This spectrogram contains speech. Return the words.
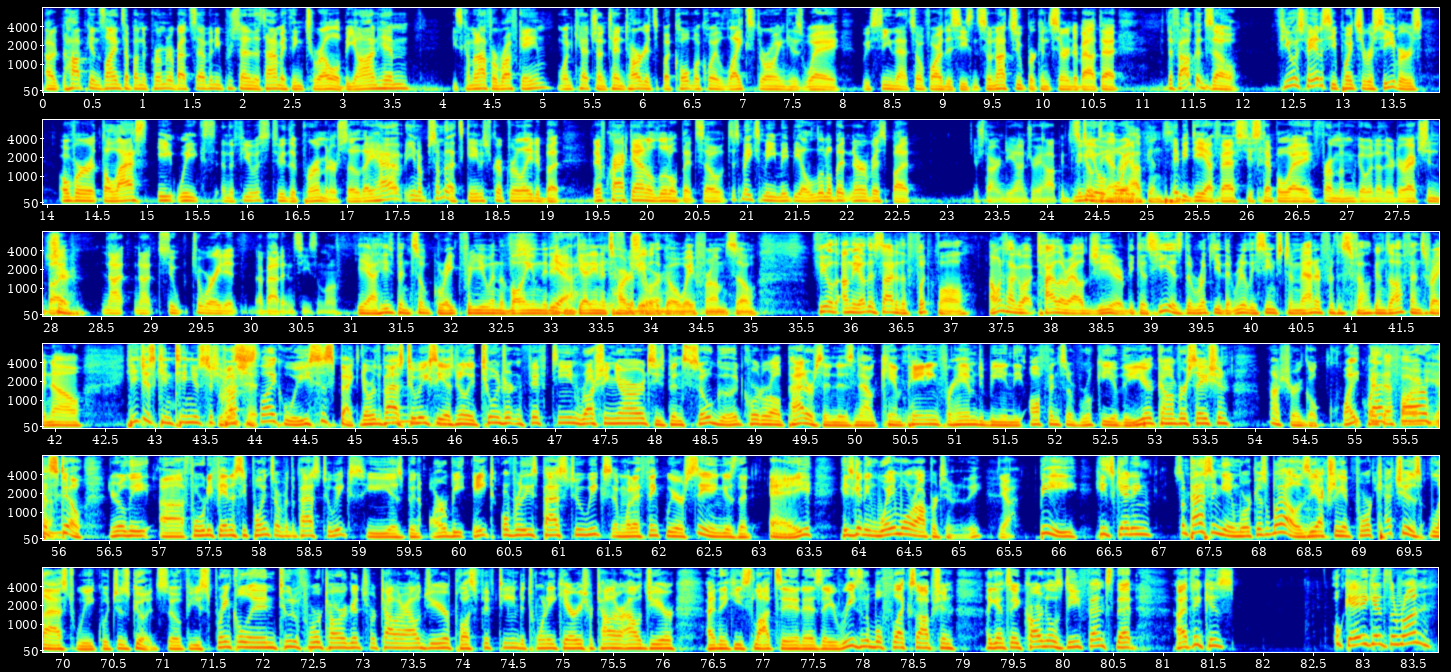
uh, Hopkins lines up on the perimeter about 70% of the time. I think Terrell will be on him. He's coming off a rough game, one catch on 10 targets, but Colt McCoy likes throwing his way. We've seen that so far this season, so not super concerned about that. The Falcons, though, fewest fantasy points to receivers over the last eight weeks and the fewest to the perimeter. So they have, you know, some of that's game script related, but they've cracked down a little bit. So this makes me maybe a little bit nervous, but you're starting DeAndre Hopkins. Maybe Still you DeAndre avoid Hopkins. maybe DFS, you step away from him, go another direction, but Sure. not not too, too worried it, about it in season long. Yeah, he's been so great for you and the volume that he's Yeah, been getting. It's hard to be able to go away from. So, Field, on the other side of the football, I want to talk about Tyler Allgeier because he is the rookie that really seems to matter for this Falcons offense right now. He just continues to crush Just it. like we suspected. Over the past two weeks, he has nearly 215 rushing yards. He's been so good. Cordarrelle Patterson is now campaigning for him to be in the Offensive Rookie of the Year conversation. I'm not sure I go quite, Quite that, that far, far, yeah. but still, nearly uh, 40 fantasy points over the past two weeks. He has been RB8 over these past two weeks. And what I think we are seeing is that A, he's getting way more opportunity. Yeah. B, he's getting some passing game work as well, as he hmm. actually had four catches last week, which is good. So if you sprinkle in two to four targets for Tyler Allgeier, plus 15 to 20 carries for Tyler Allgeier, I think he slots in as a reasonable flex option against a Cardinals defense that I think is okay against the run.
